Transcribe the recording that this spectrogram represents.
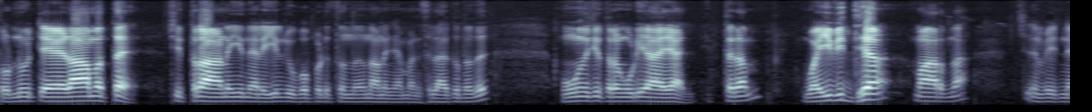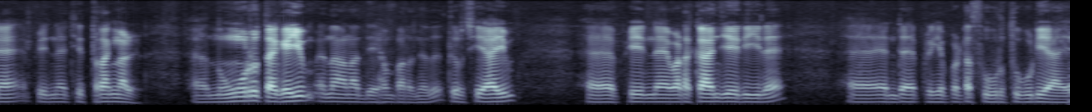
തൊണ്ണൂറ്റേഴാമത്തെ ചിത്രമാണ് ഈ നിലയിൽ രൂപപ്പെടുത്തുന്നതെന്നാണ് ഞാൻ മനസ്സിലാക്കുന്നത്. മൂന്ന് ചിത്രം കൂടി ആയാൽ ഇത്തരം വൈവിധ്യമാർന്ന പിന്നെ പിന്നെ ചിത്രങ്ങൾ നൂറ് തികയും എന്നാണ് അദ്ദേഹം പറഞ്ഞത്. തീർച്ചയായും പിന്നെ വടക്കാഞ്ചേരിയിലെ എന്റെ പ്രിയപ്പെട്ട സുഹൃത്തു കൂടിയായ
